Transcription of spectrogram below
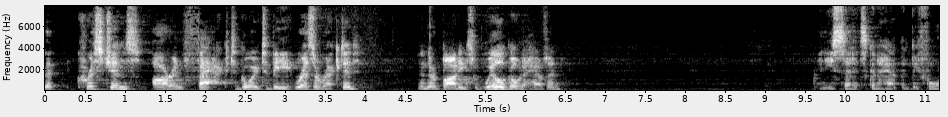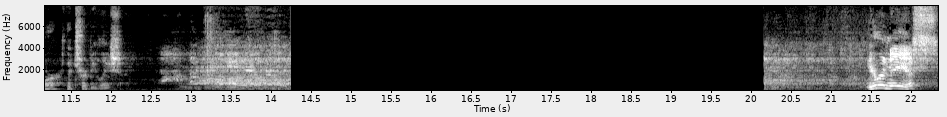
that Christians are in fact going to be resurrected, and their bodies will go to heaven And he said it's going to happen before the tribulation. Irenaeus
